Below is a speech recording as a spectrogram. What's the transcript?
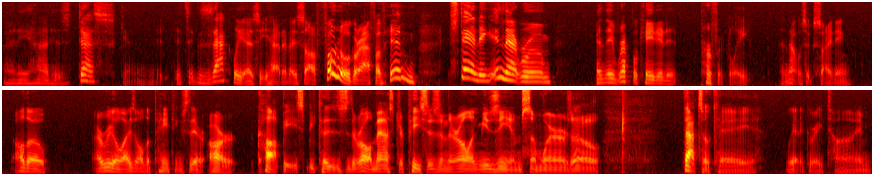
and he had his desk, and it's exactly as he had it. I saw a photograph of him standing in that room, and they replicated it perfectly, and that was exciting. Although I realize all the paintings there are copies because they're all masterpieces and they're all in museums somewhere. So that's okay. We had a great time.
